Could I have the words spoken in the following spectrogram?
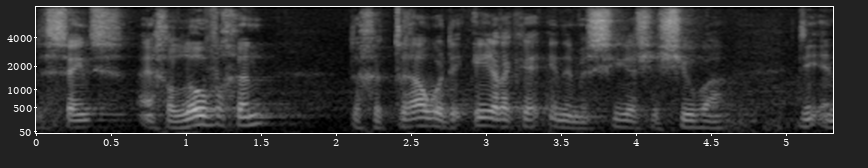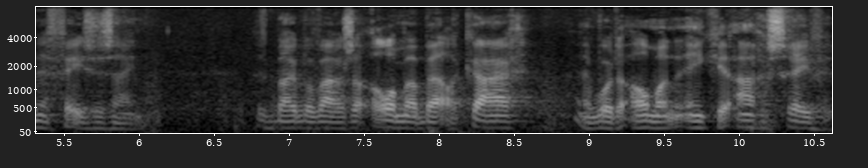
de saints. En gelovigen, de getrouwen, de eerlijke in de Messias Yeshua, die in Efeze zijn. Dus blijkbaar waren ze allemaal bij elkaar en worden allemaal in één keer aangeschreven.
